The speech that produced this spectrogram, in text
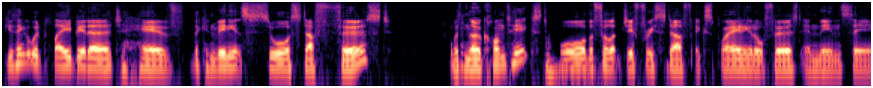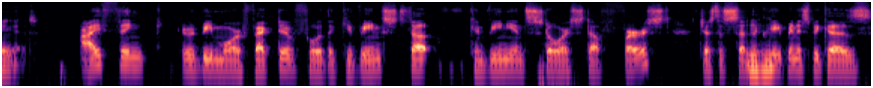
do you think it would play better to have the convenience store stuff first with no context or the philip jeffrey stuff explaining it all first and then seeing it I think it would be more effective for the convenience stuff, convenience store stuff first, just to set the Mhm. creepiness. Because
